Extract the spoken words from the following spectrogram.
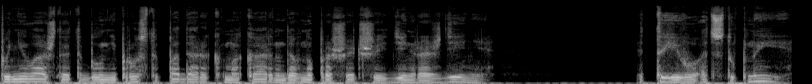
поняла, что это был не просто подарок Макар на давно прошедший день рождения. Это его отступные.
